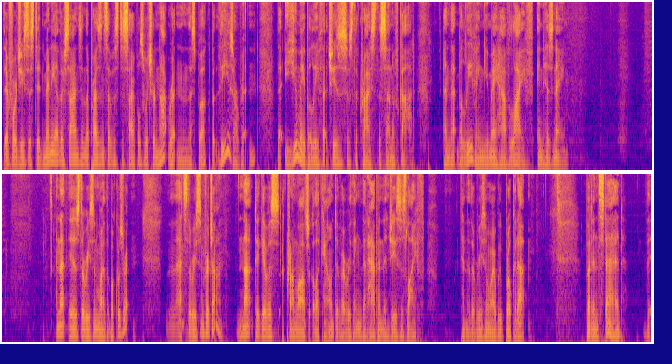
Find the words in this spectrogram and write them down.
Therefore, Jesus did many other signs in the presence of his disciples, which are not written in this book, but these are written, that you may believe that Jesus is the Christ, the Son of God, and that believing you may have life in his name. And that is the reason why the book was written. That's the reason for John, not to give us a chronological account of everything that happened in Jesus' life, kind of the reason why we broke it up but instead that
